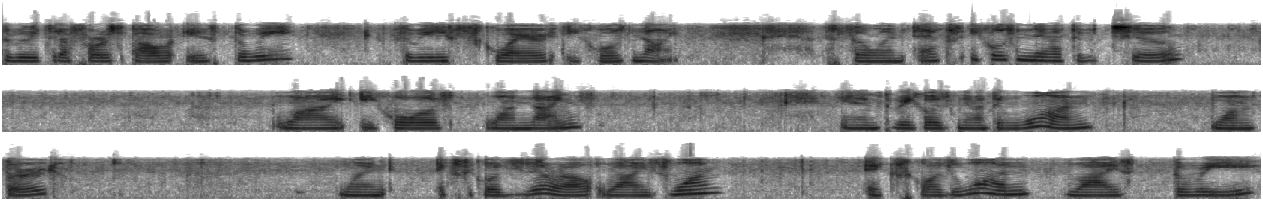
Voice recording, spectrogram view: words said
3 to the first power is 3. 3 squared equals 9. So when x equals negative 2, y equals 1 ninth, and 3 equals negative 1, 1 third. When x equals 0, y is 1. x equals 1, y is 3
